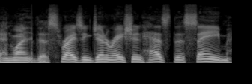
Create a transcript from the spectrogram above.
And when this rising generation has the same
